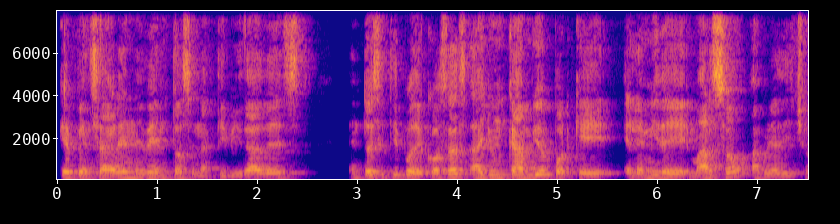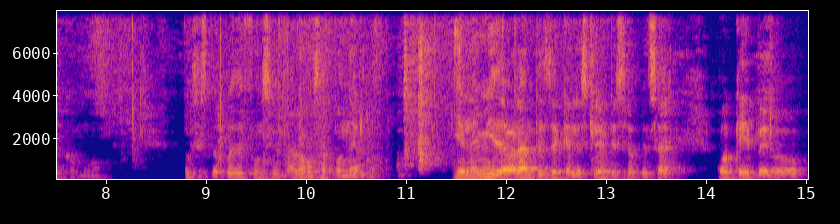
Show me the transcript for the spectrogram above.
que pensar en eventos, en actividades, en todo ese tipo de cosas, hay un cambio porque el EMI de marzo habría dicho como, pues esto puede funcionar, vamos a ponerlo. Y el EMI de ahora, antes de que lo escriba, empieza a pensar, ok, pero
